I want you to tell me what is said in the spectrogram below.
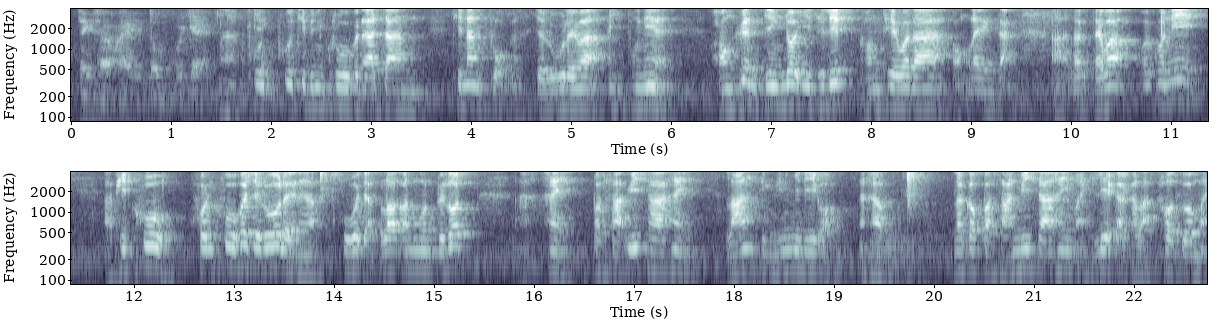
正常系都唔会嘅。 อ่าผู้ผู้ที่เป็นครูเป็นอาจารย์ที่นั่งปลกอะจะรู้เลยว่าไอ้พวกเนี้ยของเคลื่อนจริงด้วยอิทธิฤทธิ์ของเทวดาของอะไรต่างๆอ่าแล้วแต่ว่าโอ้ยคนนี้อ่าผิดครูคนครูก็จะรู้เลยนะครับครูก็จะเราเอันมนต์ไปลดอ่าให้ประสาวิชาให้ล้างสิ่งที่ไม่ดีออกนะครับ แล้วก็ประสานวิชาให้ใหม่ เรียกอักขระเข้าตัวใหม่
